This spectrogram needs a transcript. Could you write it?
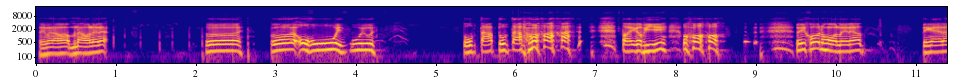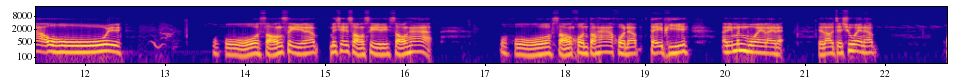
เฮ้ยมันเอามันเอาแล้วนะเอ้ยเอ้ยโอ้โหยอุ้ยอุ้ย ตูบตาบตูบตาบ ต่อยกับผีโอ้โหเฮ้ยโคตรโหดเลยนะครับ เป็นไงล่ะ โอ้โหโอ้โหสองสี่นะครับ ไม่ใช่สองสี่ดิสองห้าโอ้โหสองคนต่อห้าคนนะครับ เตะผี อันนี้มันมวยอะไรเนี่ย เดี๋ยวเราจะช่วยนะครับ โอ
